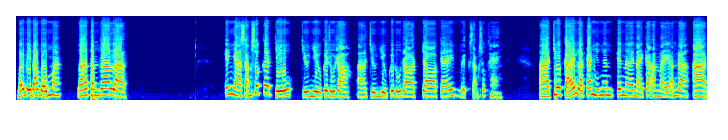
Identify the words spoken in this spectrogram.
Bởi vì đau bụng mà. Và thành ra là cái nhà sản xuất á, chịu chịu nhiều cái rủi ro. À, chịu nhiều cái rủi ro cho cái việc sản xuất hàng. À, chưa kể là các những cái nơi này các anh này anh ra à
